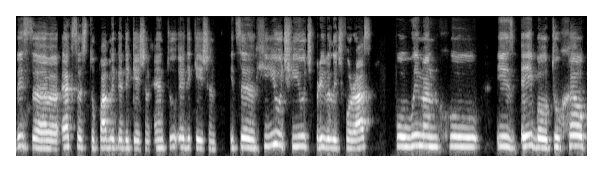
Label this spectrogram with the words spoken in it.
This uh, access to public education and to education, it's a huge, huge privilege for us, for women who is able to help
